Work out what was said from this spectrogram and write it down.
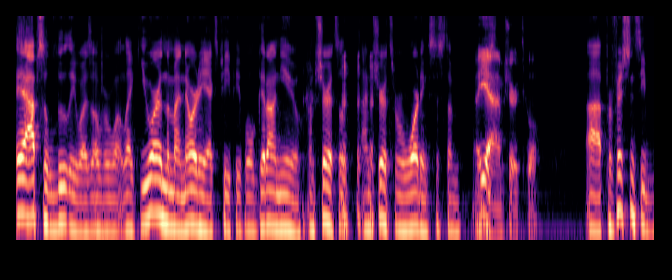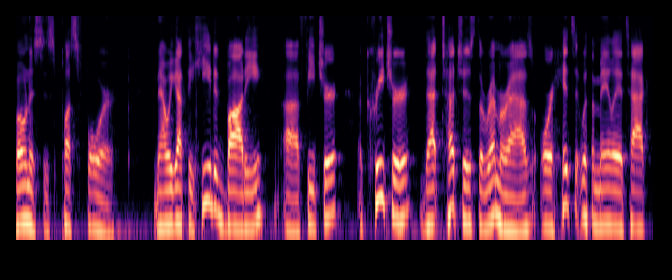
It absolutely was overwhelming. Like you are in the minority XP people. Good on you. I'm sure it's a I'm sure it's a rewarding system. Yeah, I'm sure it's cool. Uh, proficiency bonus is plus four. Now we got the heated body uh, feature. A creature that touches the Remorhaz or hits it with a melee attack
